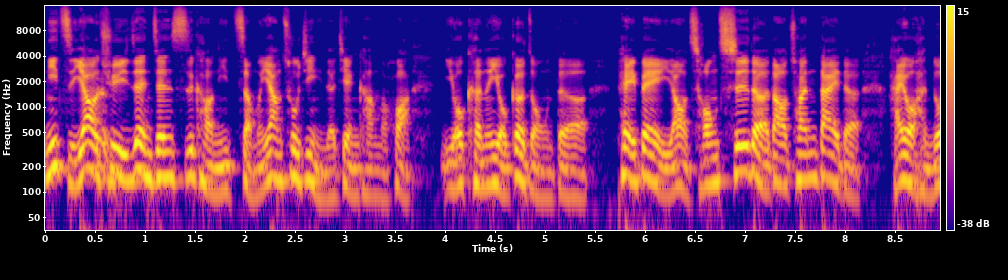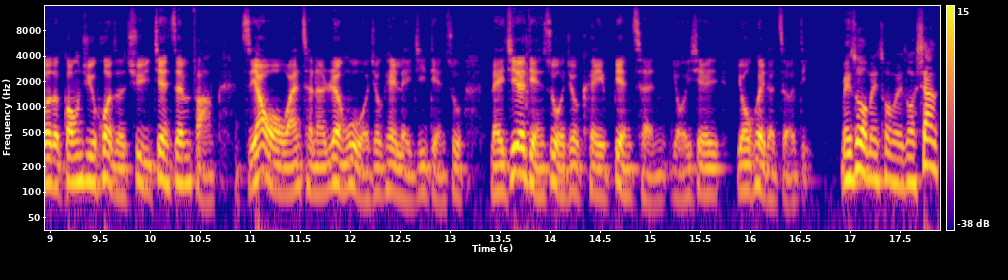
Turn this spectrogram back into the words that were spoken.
你只要去认真思考你怎么样促进你的健康的话，有可能有各种的配备，然后从吃的到穿戴的，还有很多的工具，或者去健身房，只要我完成了任务，我就可以累积点数，累积的点数我就可以变成有一些优惠的折抵。没错，没错，没错。像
